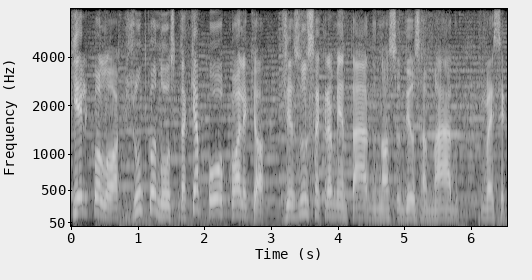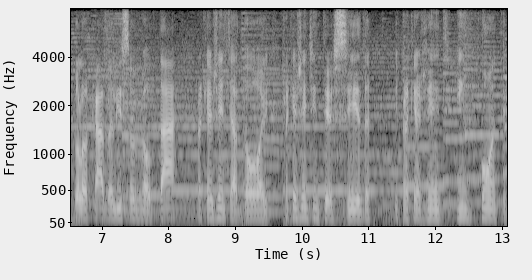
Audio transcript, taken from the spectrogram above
Que Ele coloque junto conosco, daqui a pouco, olha aqui, ó, Jesus sacramentado, nosso Deus amado, que vai ser colocado ali sobre o altar para que a gente adore, para que a gente interceda e para que a gente encontre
